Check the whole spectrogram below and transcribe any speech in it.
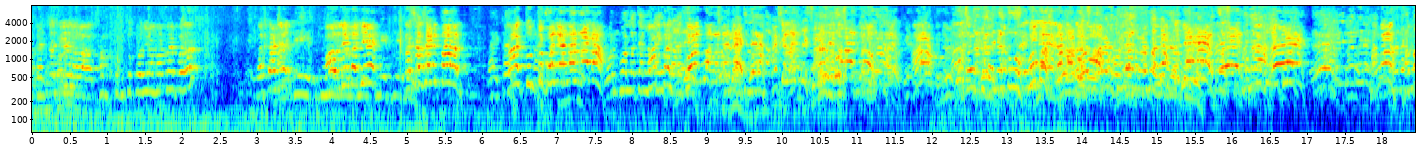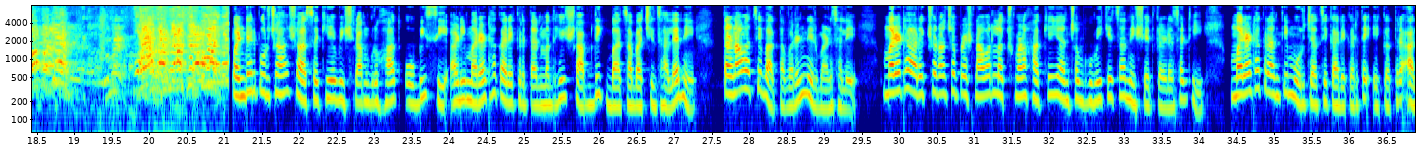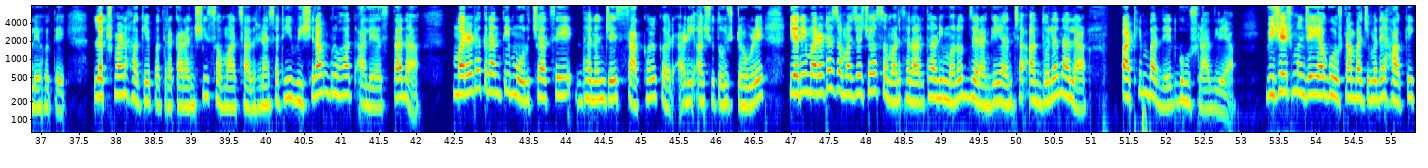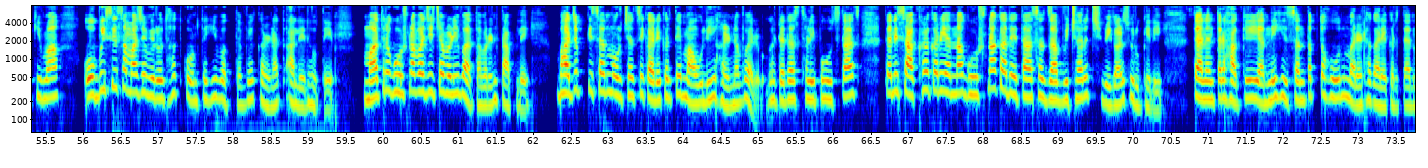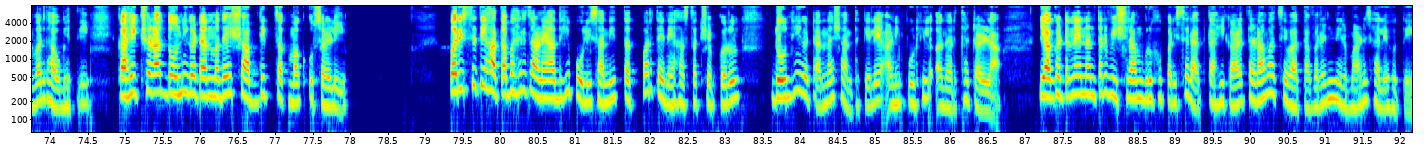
तुमचं कोणी येणार नाही परत माऊली म्हणजे कशासाठी पण काय तुमचं कोणी येणार नाही का कोण बोलला त्याला कळालं? कोण बोलला म्हणजे? कशाला ते शिवाजी हा? तू बसला का तू? तुझ्या ए, ए, थांबा, थांबा म्हणजे. पंढरपूरच्या शासकीय विश्रामगृहात ओबीसी आणि मराठा कार्यकर्त्यांमध्ये शाब्दिक बाचाबाची झाल्याने तणावाचे वातावरण निर्माण झाले. मराठा आरक्षणाच्या प्रश्नावर लक्ष्मण हाके यांच्या भूमिकेचा निषेध करण्यासाठी मराठा क्रांती मोर्चाचे कार्यकर्ते एकत्र आले होते. लक्ष्मण हाके पत्रकारांशी संवाद साधण्यासाठी विश्रामगृहात आले असताना मराठा क्रांती मोर्चाचे धनंजय साखळकर आणि आशुतोष ढवळे यांनी मराठा समाजाच्या समर्थनार्थ आणि मनोज जरांगे यांच्या आंदोलनाला पाठिंबा देत घोषणा दिल्या. विशेष म्हणजे या घोषणाबाजीमध्ये हाके किंवा ओबीसी समाजाविरोधात कोणतेही वक्तव्य करण्यात आले नव्हते. मात्र घोषणाबाजीच्या वेळी वातावरण तापले. भाजप किसान मोर्चाचे कार्यकर्ते माऊली हळणवर घटनास्थळी पोहोचताच त्यांनी साखळकर यांना घोषणा का देता असा जाब विचारत शिवीगाळ सुरू केली. त्यानंतर हाके यांनीही संतप्त होऊन मराठा कार्यकर्त्यांवर धाव घेतली. काही क्षणात दोन्ही गटांमध्ये शाब्दिक चकमक उसळली. परिस्थिती हाताबाहेर जाण्याआधी पोलिसांनी तत्परतेने हस्तक्षेप करून दोन्ही गटांना शांत केले आणि पुढील अनर्थ टळला. या घटनेनंतर विश्रामगृह परिसरात काही काळ तणावाचे वातावरण निर्माण झाले होते.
